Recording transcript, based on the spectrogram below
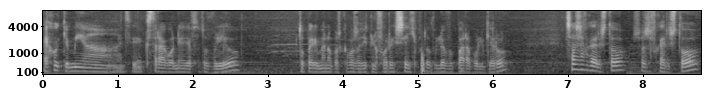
Έχω και μία έτσι, εξτρά αγωνία για αυτό το βιβλίο. Το περιμένω πως και πώς θα κυκλοφορήσει, έχει που το δουλεύω πάρα πολύ καιρό. Σας ευχαριστώ, σας ευχαριστώ.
